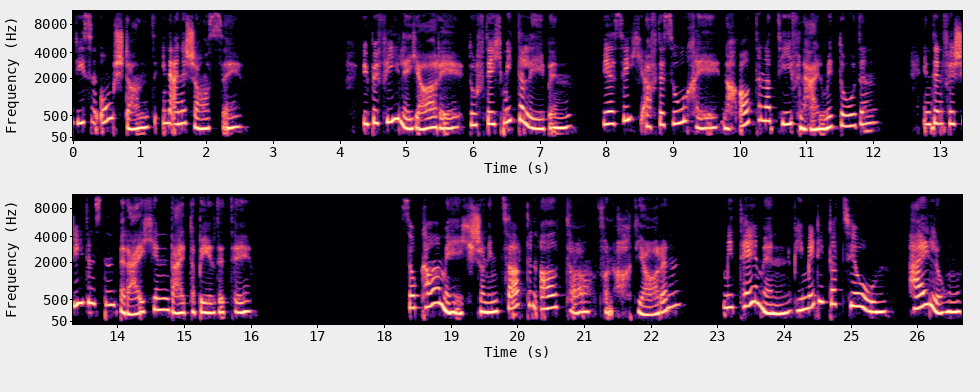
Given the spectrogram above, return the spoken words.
diesen Umstand in eine Chance. Über viele Jahre durfte ich miterleben, wie er sich auf der Suche nach alternativen Heilmethoden in den verschiedensten Bereichen weiterbildete. So kam ich schon im zarten Alter von acht Jahren mit Themen wie Meditation, Heilung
